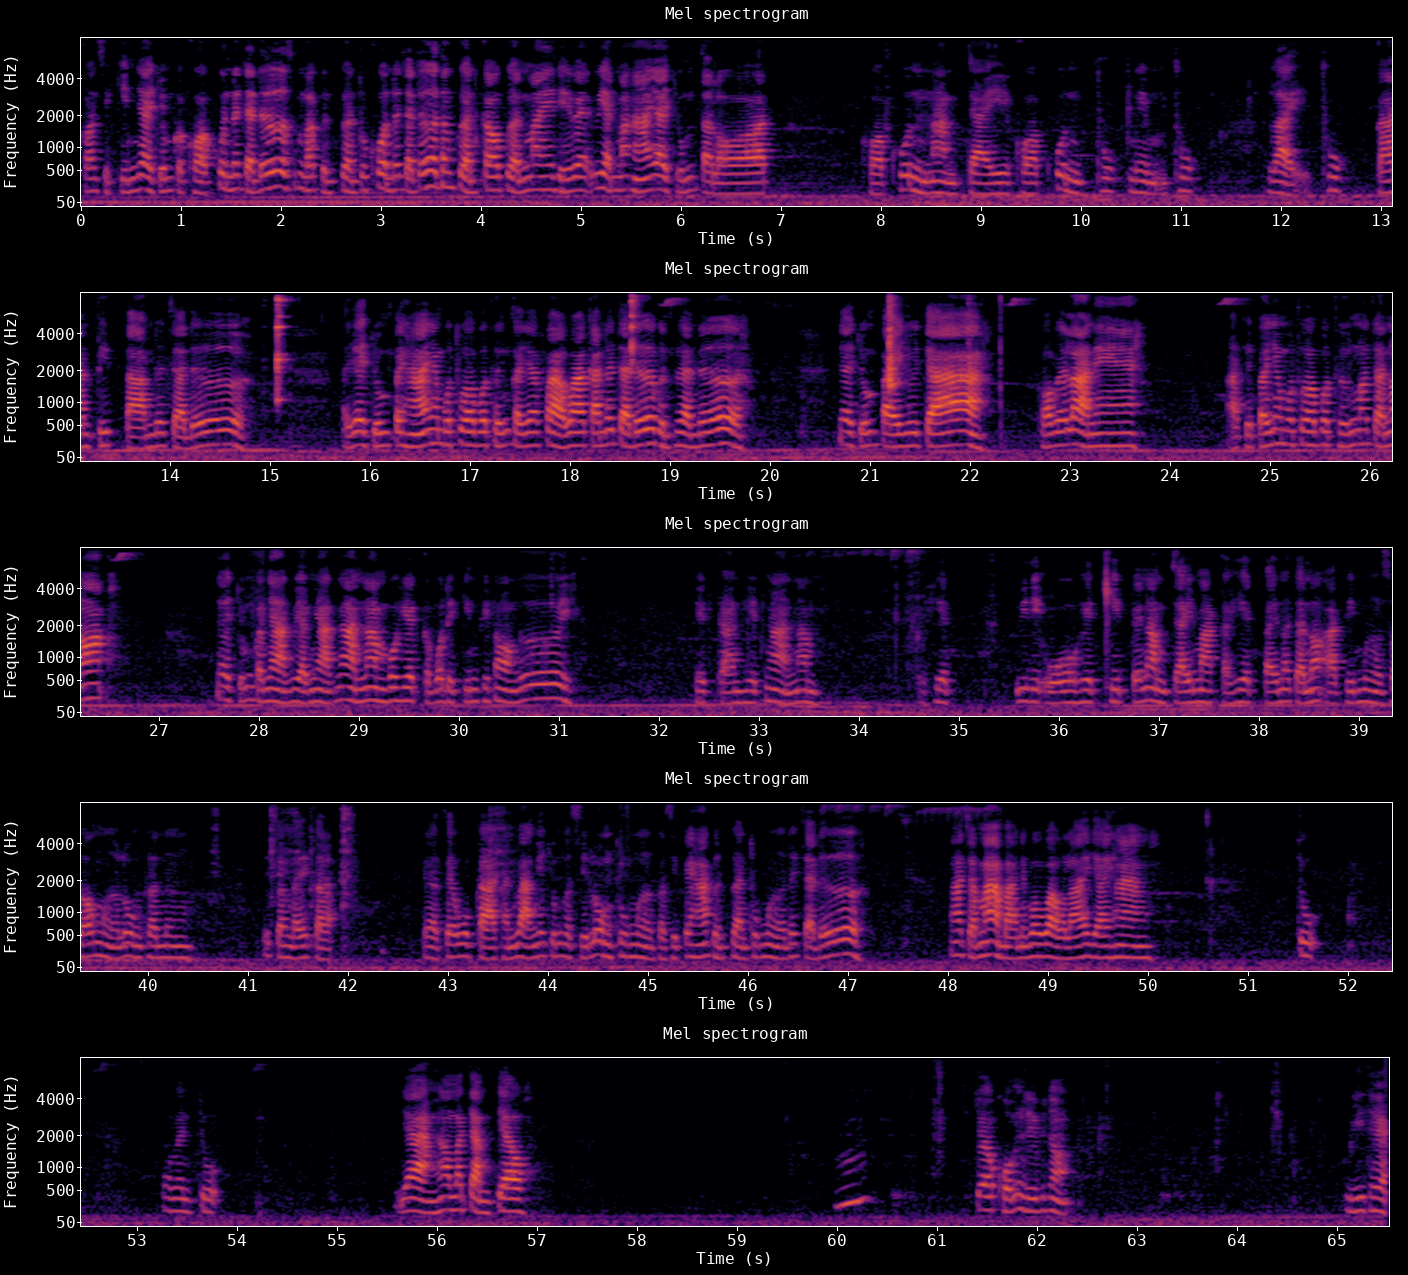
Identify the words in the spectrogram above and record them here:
ก่อนสิกินยายจมก็ขอบคุณนะจ้ะเด้อสำหรับเพื่อนๆทุกคนนะจ้ะเด้อทั้งเพื่อนเก่าเพื่อนใหม่ที่แวะเวียนมาหายายจุ๋มตลอด ขอบคุณน้ำใจ ขอบคุณทุกเมมทุกไหลทุกการติดตามเด้อจ้ะเด้อ ยายจุ๋มไปหายังบ่ทัวบ่ถึงก็อย่าฝ่าว่ากันเด้อจ้าเด้อเพื่อนๆเด้อยายจุ๋มไปอยู่จ้า ขอเวลาแน่อาจจะไปยังบ่ทัวบ่ถึงเนาะจ้ะเนาะยายจุ๋มก็ยากเวียกยากงานนำบ่เฮ็ดก็บ่ได้กินพี่น้องเอ้ยเหตุการณ์เฮ็ดงานนำก็เฮ็ดวิดีโอเฮ็ดคลิปไปนำใจมากก็เฮ็ดไปเนาะจ้ะเนาะอาจสิมือสองมือลงเทื่อหนึงหรือจังไดก็ แล้วแต่โอกาสขันว่างเนี่ยจุ่มกับสิลงทุกมือกับสิไปหาเพื่อนๆทุกมือได้จ้ะเด้อน่าจะมาบาดในบ่เว้าร้ายยายห่าง จุบ่แม่นจุย่างเฮามาจำเจียวอืมเจียวขมดีพี่น้องมีแท้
